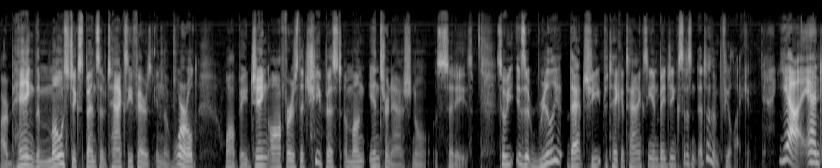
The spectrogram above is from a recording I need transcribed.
are paying the most expensive taxi fares in the world, while Beijing offers the cheapest among international cities. So, is it really that cheap to take a taxi in Beijing? Because it doesn't, it doesn't feel like it. Yeah, and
